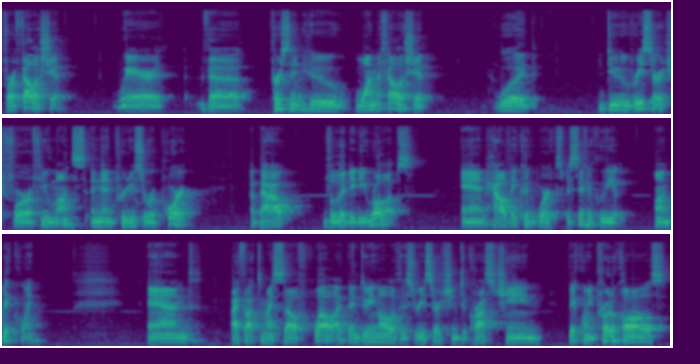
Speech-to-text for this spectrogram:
for a fellowship where the person who won the fellowship would do research for a few months and then produce a report about validity rollups and how they could work specifically on Bitcoin. And I thought to myself, well, I've been doing all of this research into cross chain Bitcoin protocols.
